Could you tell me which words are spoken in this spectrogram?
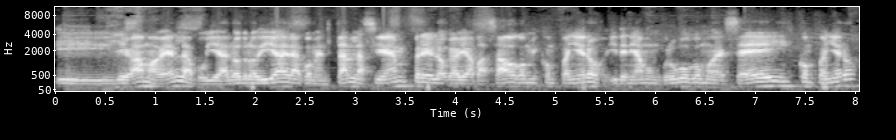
y llegábamos a verla, pues y al otro día era comentarla siempre, lo que había pasado con mis compañeros y teníamos un grupo como de seis compañeros,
